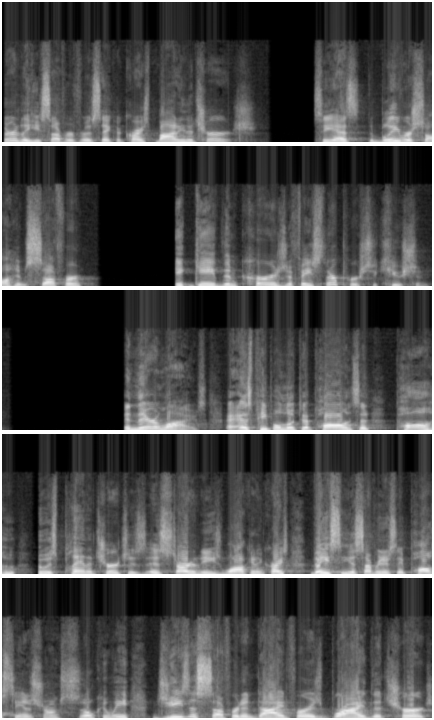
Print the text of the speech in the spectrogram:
Thirdly, he suffered for the sake of Christ's body, the church. See, as the believers saw him suffer, it gave them courage to face their persecution in their lives. As people looked at Paul and said, Paul, who, who has planted churches, has started, and he's walking in Christ, they see his suffering and say, Paul stands strong, so can we. Jesus suffered and died for his bride, the church,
